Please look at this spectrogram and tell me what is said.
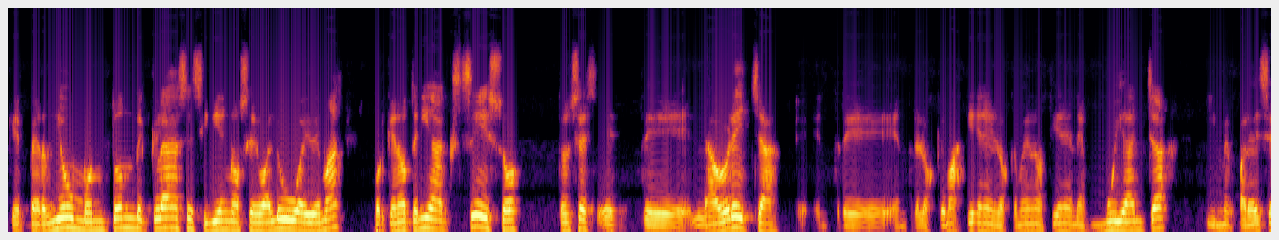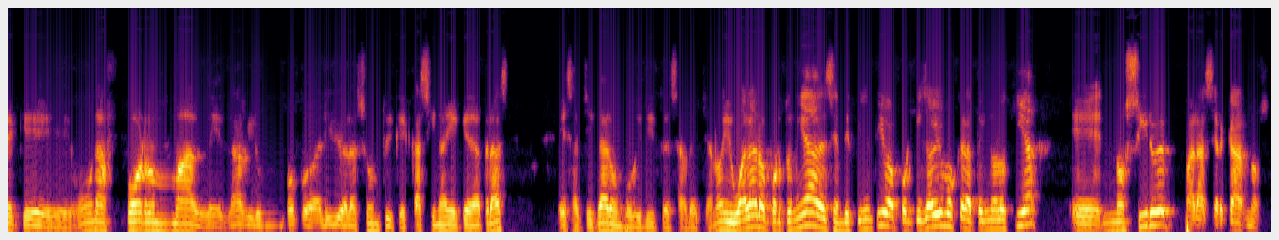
que perdió un montón de clases, si bien no se evalúa y demás, porque no tenía acceso. Entonces, este, la brecha entre, entre los que más tienen y los que menos tienen es muy ancha y me parece que una forma de darle un poco de alivio al asunto y que casi nadie quede atrás es achicar un poquitito esa brecha, ¿no? Igualar oportunidades, en definitiva, porque ya vimos que la tecnología eh, nos sirve para acercarnos.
